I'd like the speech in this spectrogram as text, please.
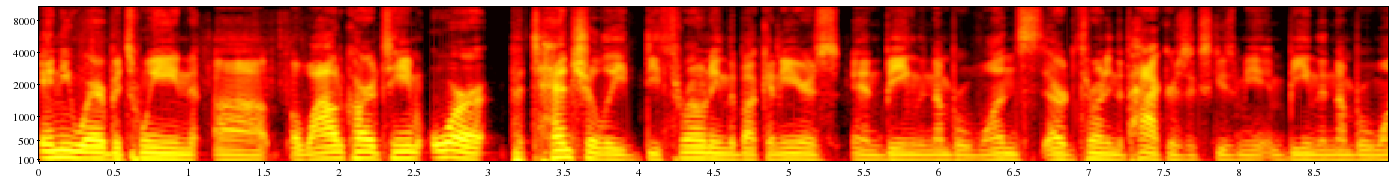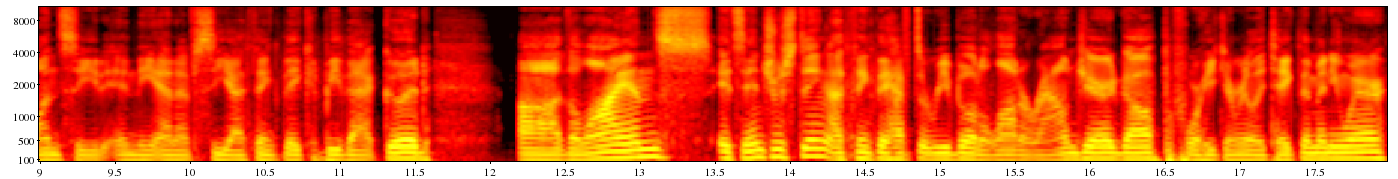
anywhere between uh, a wild card team or potentially dethroning the Buccaneers and being the number one, or dethroning the Packers, excuse me, and being the number one seed in the NFC. I think they could be that good. Uh, the Lions, it's interesting. I think they have to rebuild a lot around Jared Goff before he can really take them anywhere.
